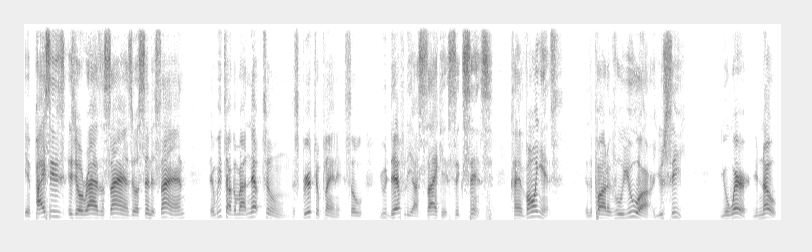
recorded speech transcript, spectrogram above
if Pisces is your rising sign, your ascendant sign, then we talking about Neptune, the spiritual planet. So you definitely are psychic, sixth sense, clairvoyance is a part of who you are. You see, you're aware, you know,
